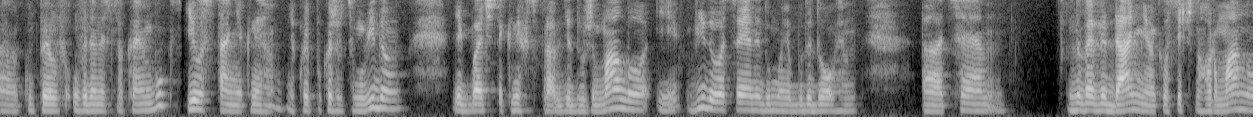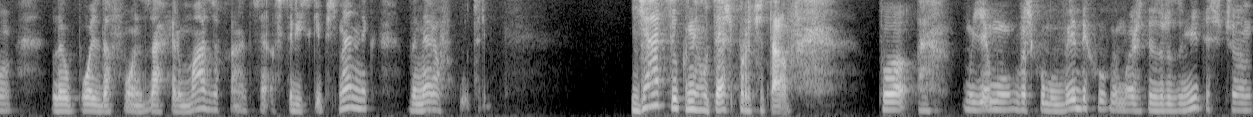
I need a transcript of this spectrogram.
е, купив у видавництва KM Books. І остання книга, яку я покажу в цьому відео. Як бачите, книг справді дуже мало, і відео це, я не думаю, буде довгим. Е, Це нове видання класичного роману Леопольда фон Захер Мазуха. Це австрійський письменник Венера в хуторі. Я цю книгу теж прочитав. По моєму важкому видиху ви можете зрозуміти, що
